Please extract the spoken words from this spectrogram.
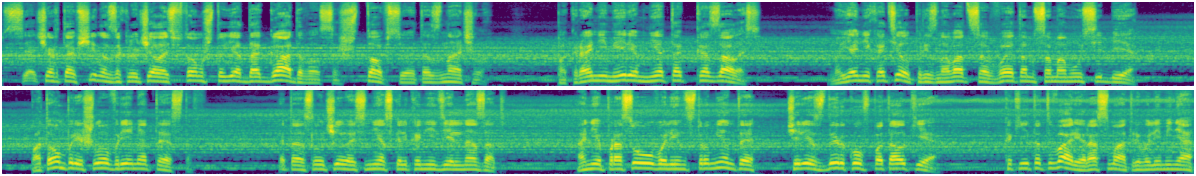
Вся чертовщина заключалась в том, что я догадывался, что все это значило. По крайней мере, мне так казалось. Но я не хотел признаваться в этом самому себе. Потом пришло время тестов. Это случилось несколько недель назад. Они просовывали инструменты через дырку в потолке. Какие-то твари рассматривали меня.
